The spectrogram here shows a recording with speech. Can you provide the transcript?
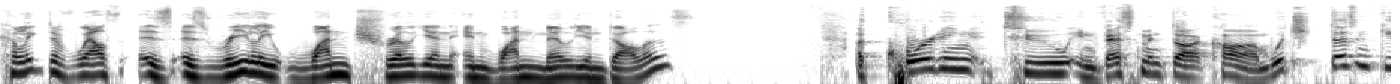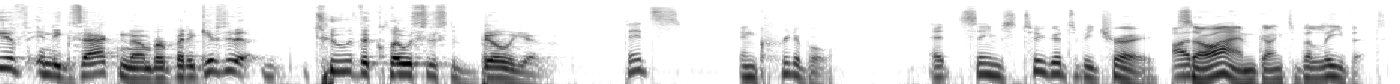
collective wealth is is really one trillion and one million dollars? According to investment.com, which doesn't give an exact number, but it gives it to the closest billion. That's incredible. It seems too good to be true, so I am going to believe it.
